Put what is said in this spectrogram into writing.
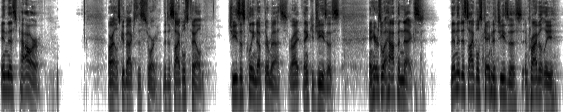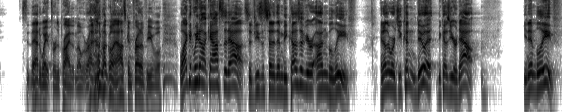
in this power? All right, let's get back to this story. The disciples failed. Jesus cleaned up their mess, right? Thank you, Jesus. And here's what happened next. Then the disciples came to Jesus and privately they had to wait for the private moment, right? I'm not going to ask in front of people. Why could we not cast it out? So Jesus said to them, Because of your unbelief. In other words, you couldn't do it because of your doubt. You didn't believe.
